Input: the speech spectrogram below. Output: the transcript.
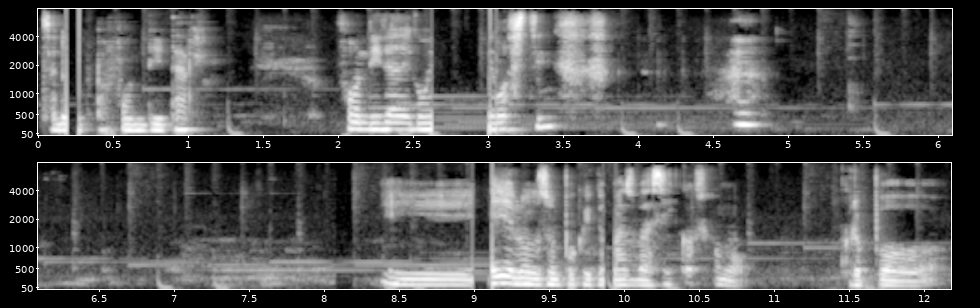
Saludos para fonditar. Fondita de comida y hay algunos un poquito más básicos, como grupo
